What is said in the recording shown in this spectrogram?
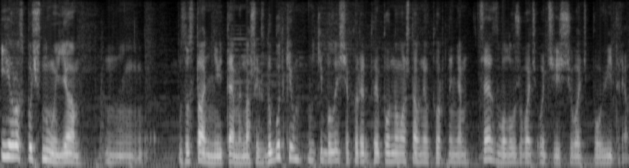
І розпочну я з останньої теми наших здобутків, які були ще перед повномасштабним вторгненням. Це зволожувач-очищувач повітря.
